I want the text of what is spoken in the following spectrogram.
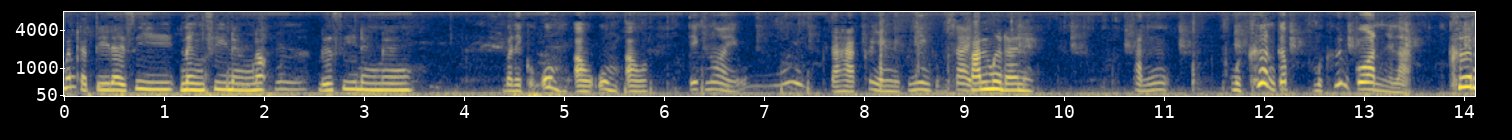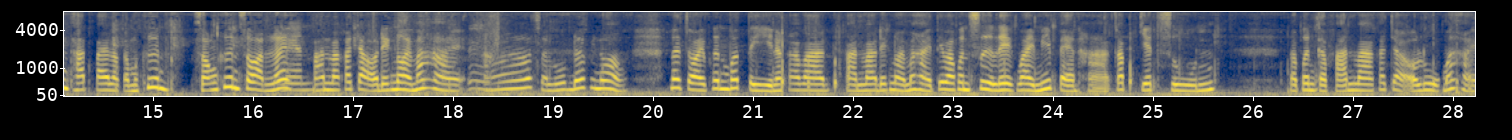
มันก็ตีได้สี่หนึ่งสี่หนึ่งเนาะอืมหรือสี่หนึ่งหนึ่งบัดนี้ก็อุ้มเอาอุ้มเอาเด็กน้อยอุ้ยแต่หักคือหยังนี่ผู้หญิงกับผู้ชายฟันมือได้เนี่ยพันมือขึ้นกับมือขึ้นก้อนนี่ล่ะ ขึ้นทัดไปแล้วก็มาขึ้นสองขึ้นซ้อนเลยแม่นปันว่าเขาจะเอาเด็กน้อยมาใหายอืม อ้าวสรุปเด้อพี่น้องน้าจอยเพิ่นบ่ตีนะคะ ว่าปานว่าเด็กน้อยมาใหายแต่ว่าเพิ่นซื้อเลขไว้มีแปดหากับเจ็ดศูนย์ แล้วเพิ่นกับฟันว่าเขาจะเอาลูกมาใหาย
